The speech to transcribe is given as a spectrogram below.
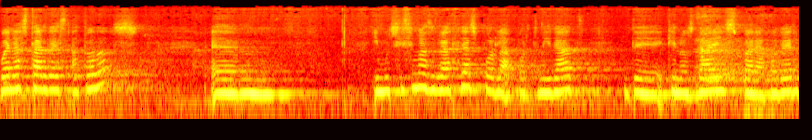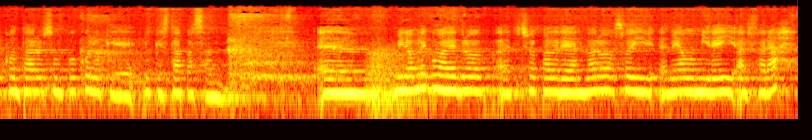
buenas tardes a todos eh, y muchísimas gracias por la oportunidad de, que nos dais para poder contaros un poco lo que, lo que está pasando. Eh, mi nombre, como ha dicho el padre Álvaro, soy, me llamo Mirei Alfaraj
